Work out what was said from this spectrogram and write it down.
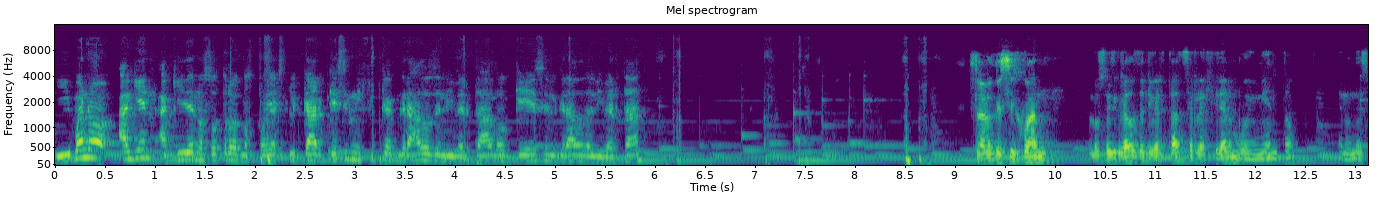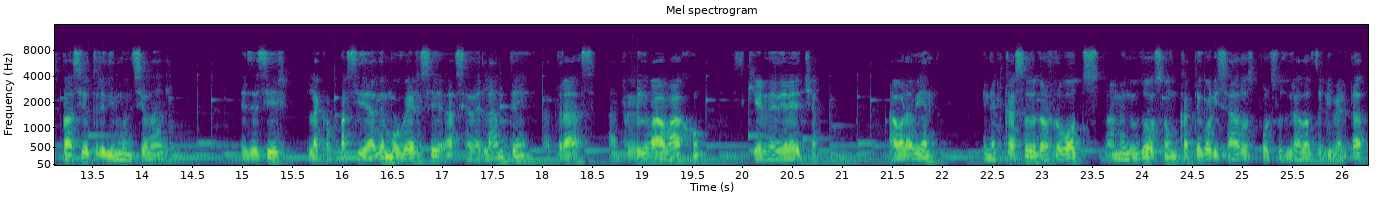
Y bueno, alguien aquí de nosotros nos podría explicar qué significa grados de libertad o qué es el grado de libertad. Claro que sí, Juan. Los 6 grados de libertad se refiere al movimiento en un espacio tridimensional es decir, la capacidad de moverse hacia adelante, atrás, arriba, abajo, izquierda y derecha. Ahora bien, en el caso de los robots, a menudo son categorizados por sus grados de libertad.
